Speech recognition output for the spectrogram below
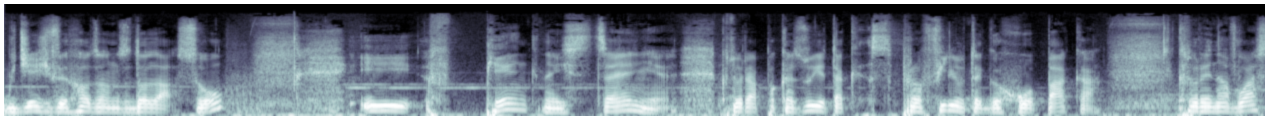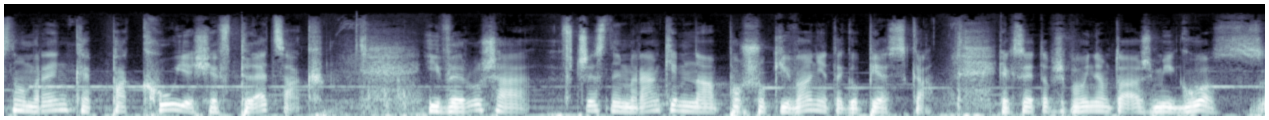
gdzieś wychodząc do lasu i w pięknej scenie, która pokazuje tak z profilu tego chłopaka, który na własną rękę pakuje się w plecak i wyrusza wczesnym rankiem na poszukiwanie tego pieska. Jak sobie to przypominam, to aż mi głos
